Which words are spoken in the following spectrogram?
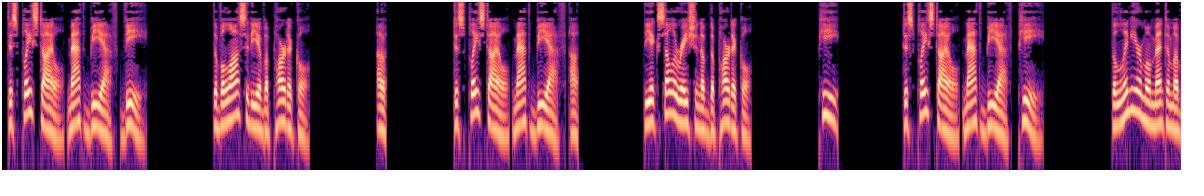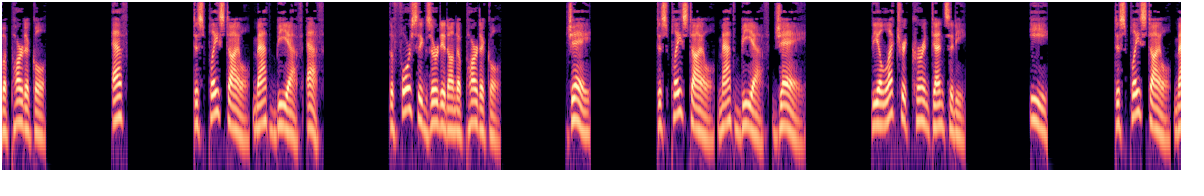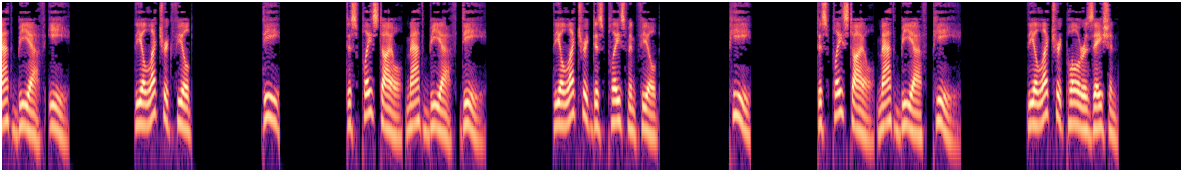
display style math v the velocity of a particle a display style math a the acceleration of the particle p. Display style math p. The linear momentum of a particle. F. Display style math f the force exerted on a particle. J. Display style math j. The electric current density. E. Display style math e. The electric field. D display style math d. The electric displacement field p. Display style math p. The electric polarization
